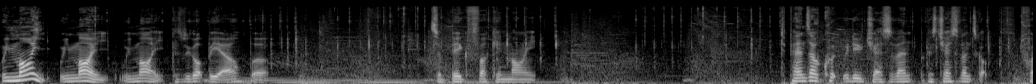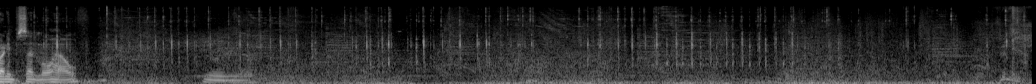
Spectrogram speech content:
We might, we might, we might, because we got BL, but it's a big fucking might. Depends how quick we do chess event, because chess event's got 20% more health. Hmm. Finish him.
